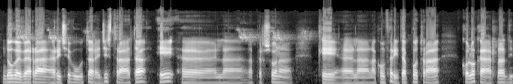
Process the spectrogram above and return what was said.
dove verrà ricevuta, registrata e eh, la, la, persona che eh, l'ha conferita potrà collocarla di,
